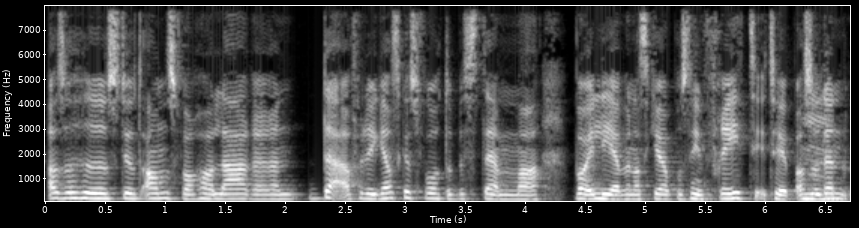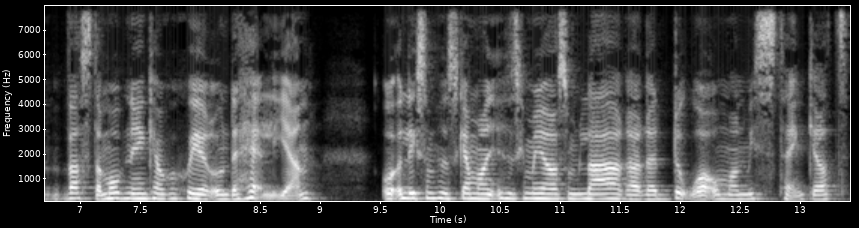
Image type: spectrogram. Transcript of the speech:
Alltså hur stort ansvar har läraren där? För det är ganska svårt att bestämma vad eleverna ska göra på sin fritid typ. Alltså Mm. den värsta mobbningen kanske sker under helgen. Och liksom hur ska, man, hur ska man göra som lärare då om man misstänker att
